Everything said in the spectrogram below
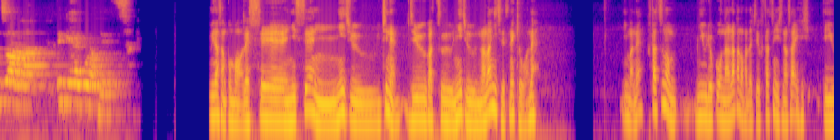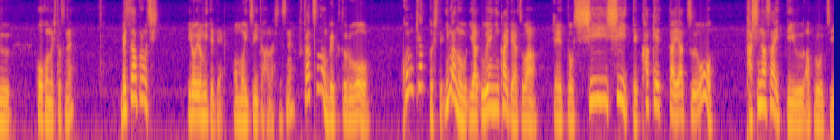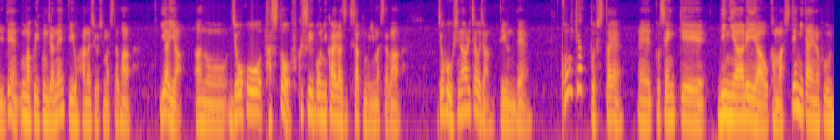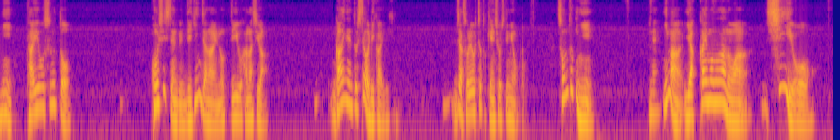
にちは。天気 AI フォーラムです。皆さんこんばんはです。えー、2021年10月27日ですね、今日はね。今ね、二つの入力を何らかの形で二つにしなさいっていう方法の一つね。別のアプローチ、いろいろ見てて思いついた話ですね。二つのベクトルをコンキャットして、今のや上に書いたやつは、えっ、と、CC って書けたやつを足しなさいっていうアプローチでうまくいくんじゃねっていう話をしましたが、いやいや、あの、情報を足すと複数本に帰らずってさっきも言いましたが、情報失われちゃうじゃんっていうんで、コンキャットして、えっ、と、線形、リニアレイヤーをかましてみたいな風に対応すると、コンシステントにできんじゃないのっていう話が、概念としては理解できる。じゃあそれをちょっと検証してみよう。その時に、ね、今、厄介者なのは C を、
